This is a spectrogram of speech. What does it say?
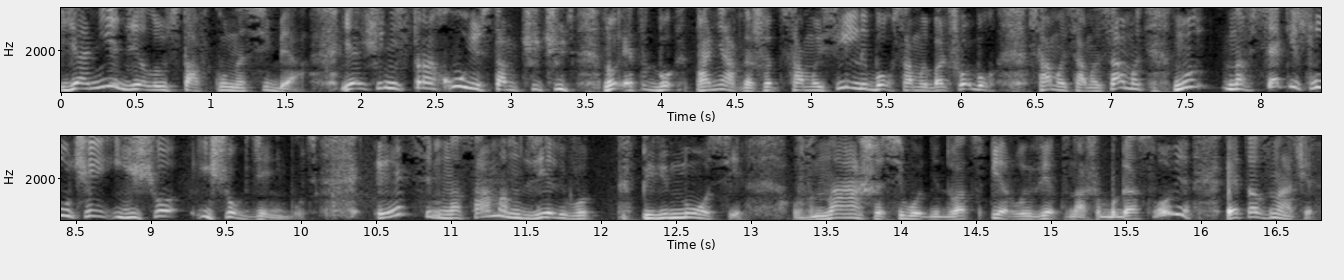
Я не делаю ставку на себя. Я еще не страхуюсь там чуть-чуть. Но этот Бог, понятно, что это самый сильный Бог, самый большой Бог, самый-самый-самый. Ну, на всякий случай еще, еще где-нибудь. Этим на самом деле вот в переносе в наше сегодня 21 век, в наше богословие, это значит,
